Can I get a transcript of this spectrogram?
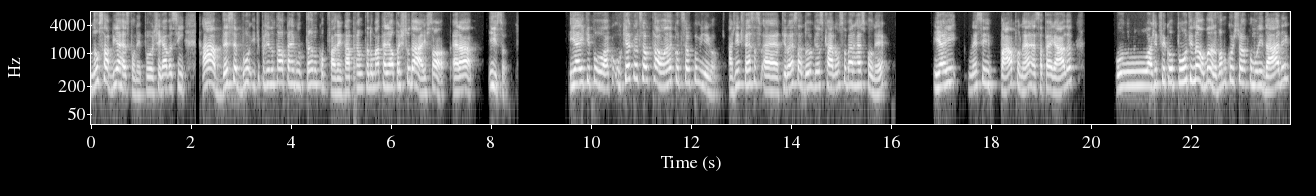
não sabia responder. Pô, chegava assim, ah, desse e tipo, a gente não tava perguntando como fazer, a gente tava perguntando material para estudar, e só, era isso. E aí, tipo, o que aconteceu com o Tauan aconteceu comigo. A gente fez essas, é, tirou essa dúvida e os caras não souberam responder. E aí, nesse papo, né, nessa pegada, o, a gente ficou puto e, não, mano, vamos construir uma comunidade.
